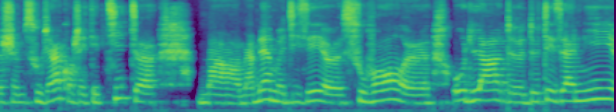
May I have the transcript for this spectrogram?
je me souviens quand j'étais petite, ma, ma mère me disait souvent, au-delà de, de, tes amis,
